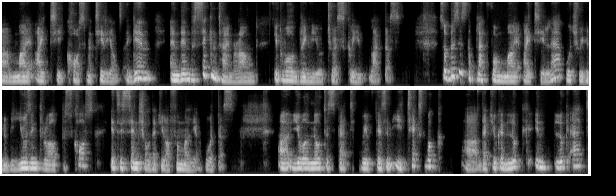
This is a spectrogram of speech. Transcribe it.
uh, my IT course materials again. And then the second time around, it will bring you to a screen like this. So this is the platform My IT Lab, which we're going to be using throughout this course. It's essential that you are familiar with this. Uh, you will notice that there's an e-textbook uh, that you can look in look at.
